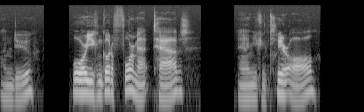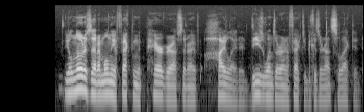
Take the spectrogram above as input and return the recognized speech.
Undo. Or you can go to Format tabs and you can clear all. You'll notice that I'm only affecting the paragraphs that I've highlighted. These ones are unaffected because they're not selected.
